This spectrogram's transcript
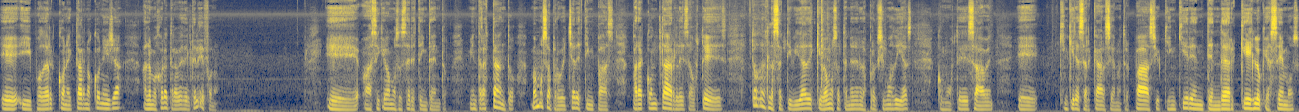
eh, y poder conectarnos con ella, a lo mejor a través del teléfono. Eh, así que vamos a hacer este intento. Mientras tanto, vamos a aprovechar este impasse para contarles a ustedes todas las actividades que vamos a tener en los próximos días. Como ustedes saben, eh, quien quiere acercarse a nuestro espacio, quien quiere entender qué es lo que hacemos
